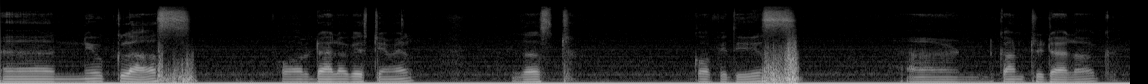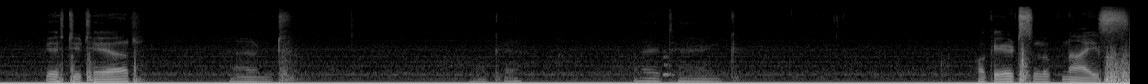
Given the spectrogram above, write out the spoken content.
a new class for dialog HTML just copy this and country dialog paste it here and okay I think it's look nice.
